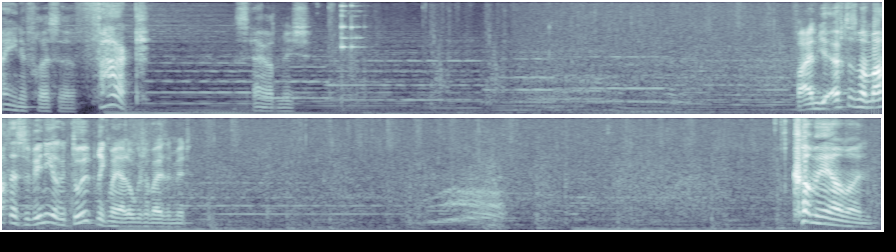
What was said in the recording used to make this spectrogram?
Meine Fresse. Fuck! Das ärgert mich. Vor allem, je öfters man macht, desto weniger Geduld bringt man ja logischerweise mit. Komm her, Mann.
